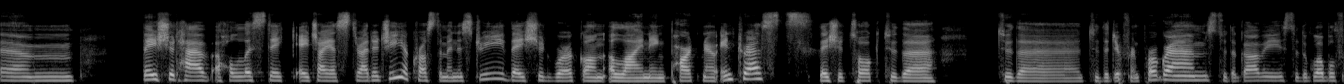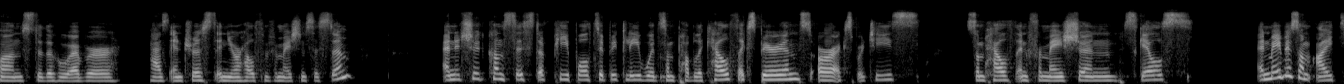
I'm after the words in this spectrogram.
Um, they should have a holistic HIS strategy across the ministry. They should work on aligning partner interests. They should talk to the to the to the different programs, to the Gavis, to the global funds, to the whoever has interest in your health information system. And it should consist of people typically with some public health experience or expertise, some health information skills, and maybe some IT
